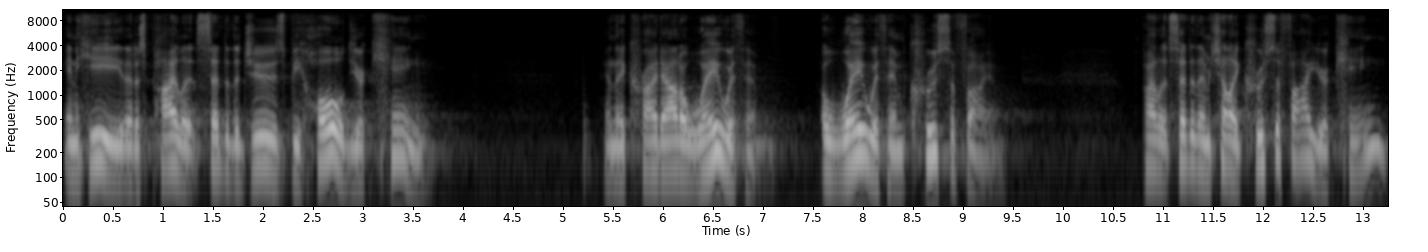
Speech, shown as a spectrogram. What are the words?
And he, that is Pilate, said to the Jews, Behold your king. And they cried out, Away with him! Away with him! Crucify him! Pilate said to them, Shall I crucify your king?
